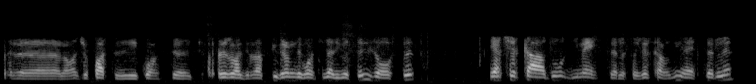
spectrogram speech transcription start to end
per la maggior parte dei, ha preso la, la, più grande quantità di queste risorse e ha cercato di metterle, sta cercando di metterle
